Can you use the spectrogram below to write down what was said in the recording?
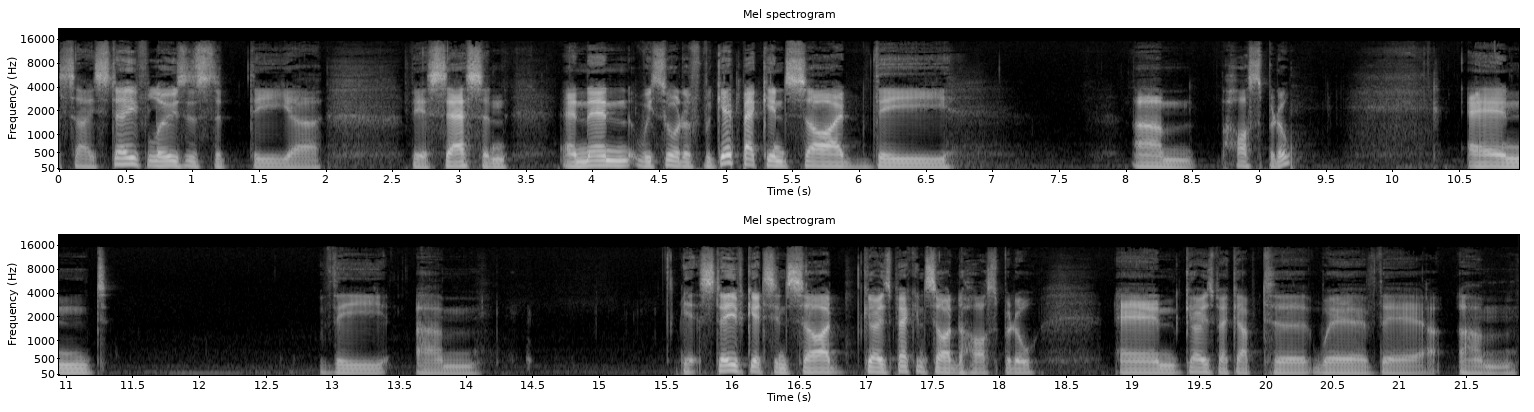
so Steve loses the the uh, the assassin, and then we sort of we get back inside the um, hospital, and the um, yeah, Steve gets inside, goes back inside the hospital, and goes back up to where their um,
